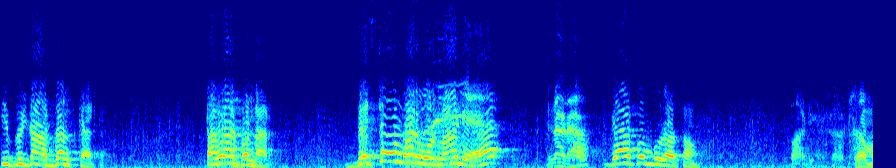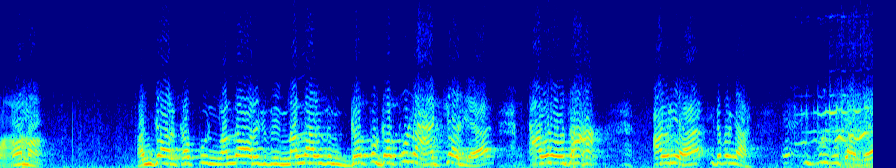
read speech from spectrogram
இப்படிதான் அட்வான்ஸ் கேட்டேன். தகராறு பண்ணார். வெச்சம் பாரு ஒரு நாள் என்னடா? வேப்பம்பூ ரசம். ரசமா? ஆமா. அஞ்சாறு கப்பு நல்லா இருக்குது நல்லா இருக்குதுன்னு கப்பு கப்புன்னு அச்சாரு அவ்வளவுதான். அவரு இத பாருங்க. இப்படி இருக்காரு.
